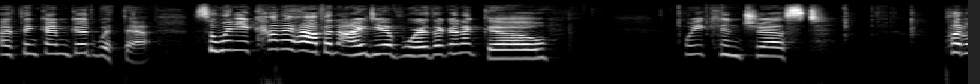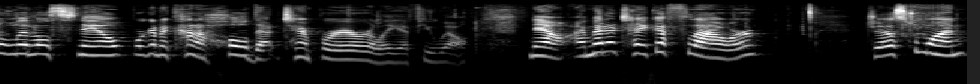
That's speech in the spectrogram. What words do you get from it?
I think I'm good with that. So when you kind of have an idea of where they're going to go, we can just put a little snail. We're going to kind of hold that temporarily, if you will. Now, I'm going to take a flower, just one,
